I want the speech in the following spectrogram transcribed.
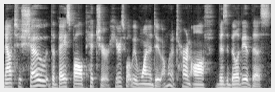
Now to show the baseball pitcher, here's what we want to do. I'm going to turn off visibility of this.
